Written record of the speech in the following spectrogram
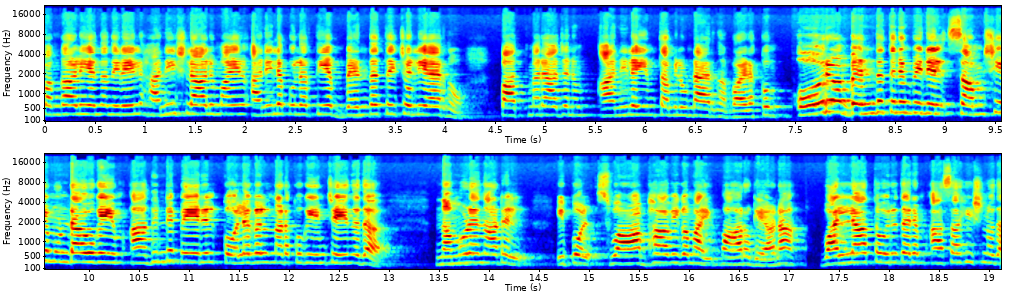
പങ്കാളി എന്ന നിലയിൽ ഹനീഷ് ലാലുമായി അനില പുലർത്തിയ ബന്ധത്തെ ചൊല്ലിയായിരുന്നു പത്മരാജനും അനിലയും തമ്മിലുണ്ടായിരുന്ന വഴക്കും. ഓരോ ബന്ധത്തിനും പിന്നിൽ സംശയം ഉണ്ടാവുകയും അതിന്റെ പേരിൽ കൊലകൾ നടക്കുകയും ചെയ്യുന്നത് നമ്മുടെ നാട്ടിൽ ഇപ്പോൾ സ്വാഭാവികമായി മാറുകയാണ്. വല്ലാത്ത ഒരു തരം അസഹിഷ്ണുത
